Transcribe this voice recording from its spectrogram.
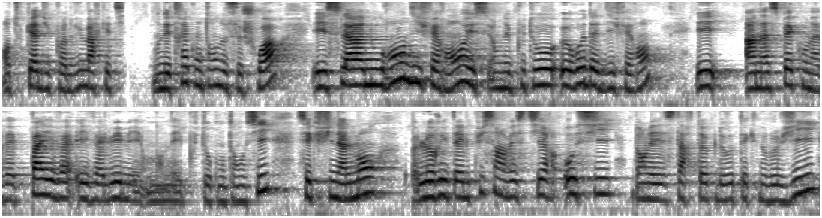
en tout cas du point de vue marketing. On est très content de ce choix et cela nous rend différents et on est plutôt heureux d'être différents. Et un aspect qu'on n'avait pas évalué, mais on en est plutôt content aussi, c'est que finalement, le retail puisse investir aussi dans les startups de haute technologie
